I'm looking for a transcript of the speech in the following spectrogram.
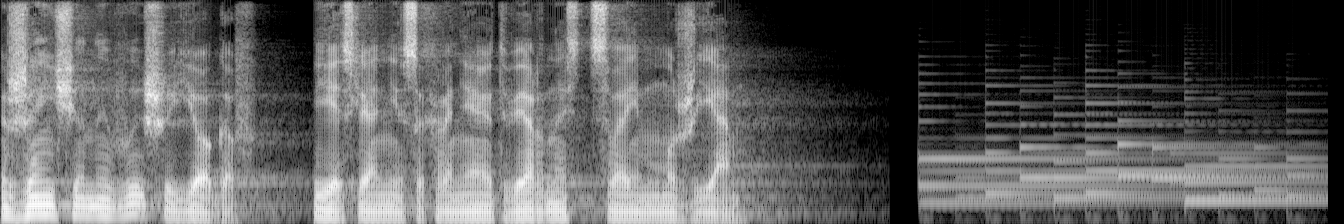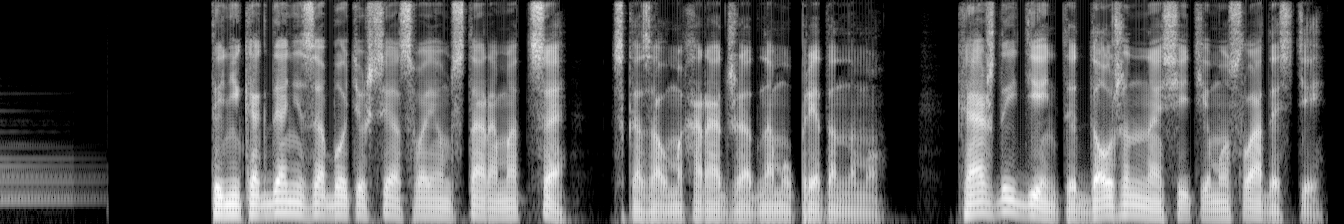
Женщины выше йогов, если они сохраняют верность своим мужьям. «Ты никогда не заботишься о своем старом отце», — сказал Махараджа одному преданному. «Каждый день ты должен носить ему сладости.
